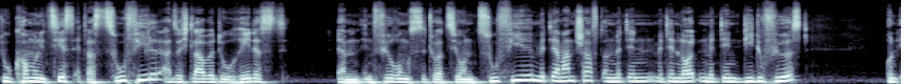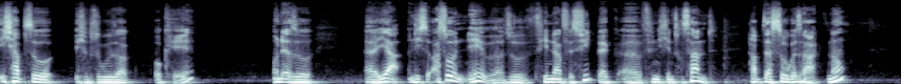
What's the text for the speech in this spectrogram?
du kommunizierst etwas zu viel. Also ich glaube, du redest ähm, in Führungssituationen zu viel mit der Mannschaft und mit den, mit den Leuten, mit denen, die du führst. Und ich habe so, ich habe so gesagt, okay. Und er so, äh, ja. Und ich so, ach so, nee, also vielen Dank fürs Feedback, äh, finde ich interessant. Hab das so gesagt, ne?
